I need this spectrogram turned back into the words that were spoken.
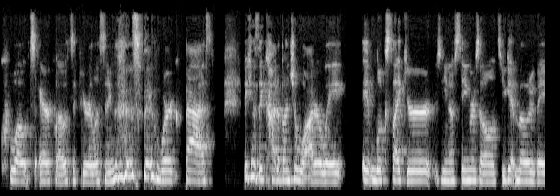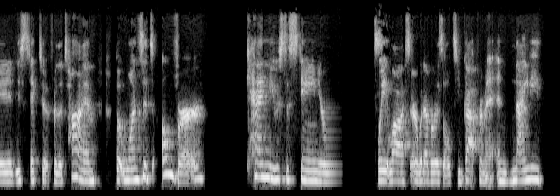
quotes, air quotes, if you're listening to this, they work fast because they cut a bunch of water weight. It looks like you're, you know, seeing results. You get motivated, you stick to it for the time. But once it's over, can you sustain your weight loss or whatever results you got from it? And 90,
